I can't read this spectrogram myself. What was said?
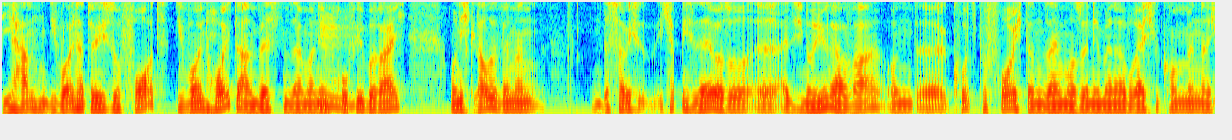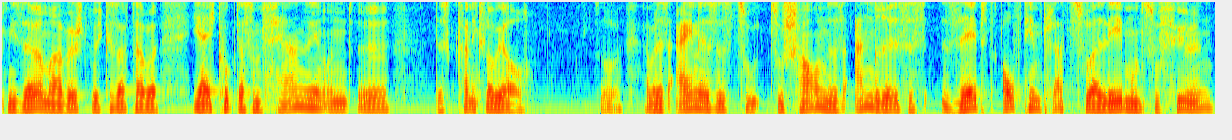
die haben, die wollen natürlich sofort, die wollen heute am besten sein, mal im mhm. Profibereich. Und ich glaube, wenn man das habe ich, ich habe mich selber so, äh, als ich noch jünger war und äh, kurz bevor ich dann, sagen wir mal, so in den Männerbereich gekommen bin, habe ich mich selber mal erwischt, wo ich gesagt habe, ja, ich gucke das im Fernsehen und äh, das kann ich glaube ich auch. So, aber das eine ist es zu, zu schauen, das andere ist es selbst auf dem Platz zu erleben und zu fühlen.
